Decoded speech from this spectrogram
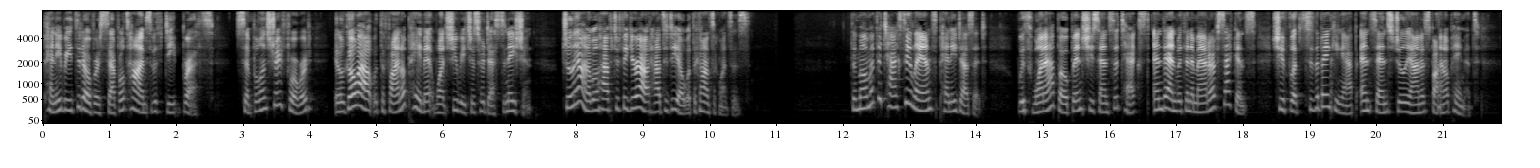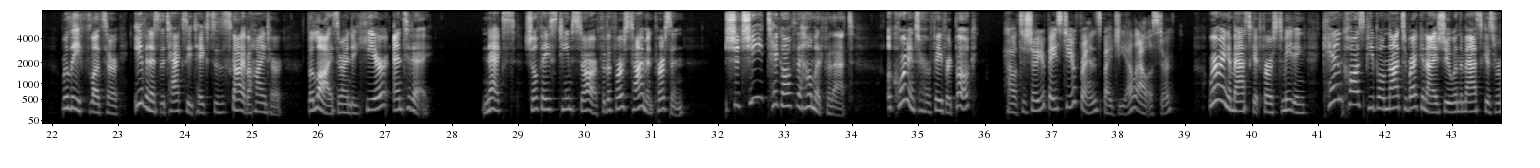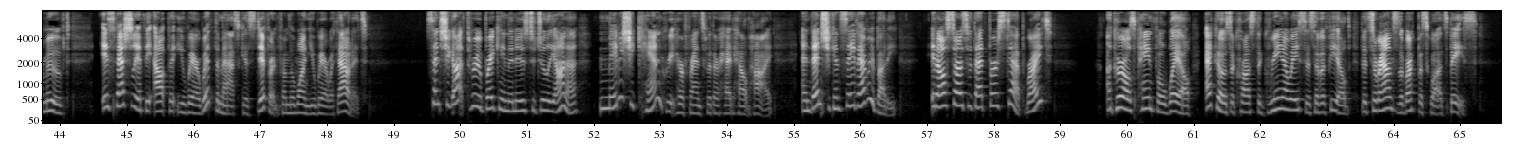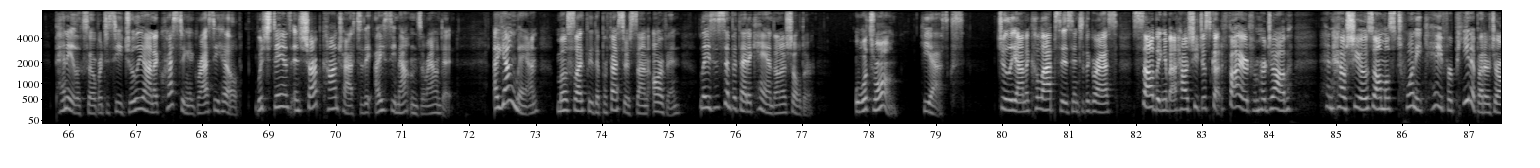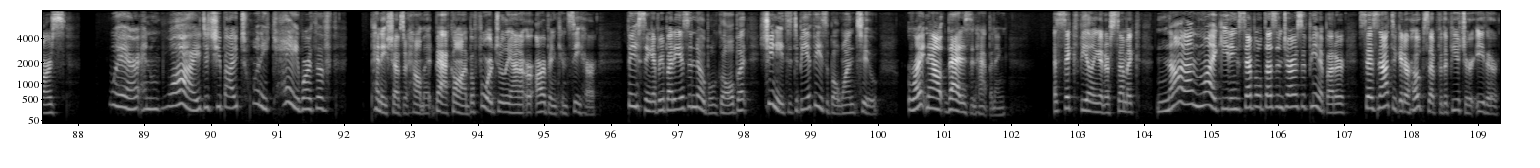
Penny reads it over several times with deep breaths. Simple and straightforward. It'll go out with the final payment once she reaches her destination. Juliana will have to figure out how to deal with the consequences. The moment the taxi lands, Penny does it. With one app open, she sends the text, and then within a matter of seconds, she flips to the banking app and sends Juliana's final payment. Relief floods her, even as the taxi takes to the sky behind her. The lies are ending here and today. Next, she'll face Team Star for the first time in person. Should she take off the helmet for that? According to her favorite book, How to Show Your Face to Your Friends by G.L. Allister, wearing a mask at first meeting can cause people not to recognize you when the mask is removed, especially if the outfit you wear with the mask is different from the one you wear without it. Since she got through breaking the news to Juliana, maybe she can greet her friends with her head held high, and then she can save everybody. It all starts with that first step, right? A girl's painful wail echoes across the green oasis of a field that surrounds the Ruchbah squad's base. Penny looks over to see Juliana cresting a grassy hill, which stands in sharp contrast to the icy mountains around it. A young man, most likely the professor's son, Arven, lays a sympathetic hand on her shoulder. What's wrong? he asks. Juliana collapses into the grass, sobbing about how she just got fired from her job and how she owes almost 20k for peanut butter jars. Where and why did she buy 20k worth of. Penny shoves her helmet back on before Juliana or Arven can see her. Facing everybody is a noble goal, but she needs it to be a feasible one, too. Right now, that isn't happening. A sick feeling in her stomach, not unlike eating several dozen jars of peanut butter, says not to get her hopes up for the future either.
